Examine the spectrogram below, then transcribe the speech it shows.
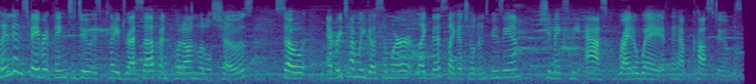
Linden's favorite thing to do is play dress up and put on little shows. So every time we go somewhere like this, like a children's museum, she makes me ask right away if they have costumes.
